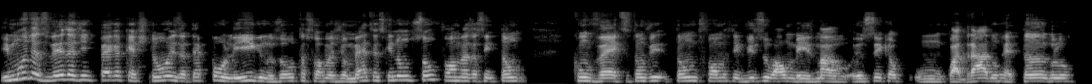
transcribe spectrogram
E muitas vezes a gente pega questões, até polígonos ou outras formas geométricas que não são formas assim tão convexas, tão, tão de forma assim, visual mesmo. Ah, eu sei que é um quadrado, um retângulo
